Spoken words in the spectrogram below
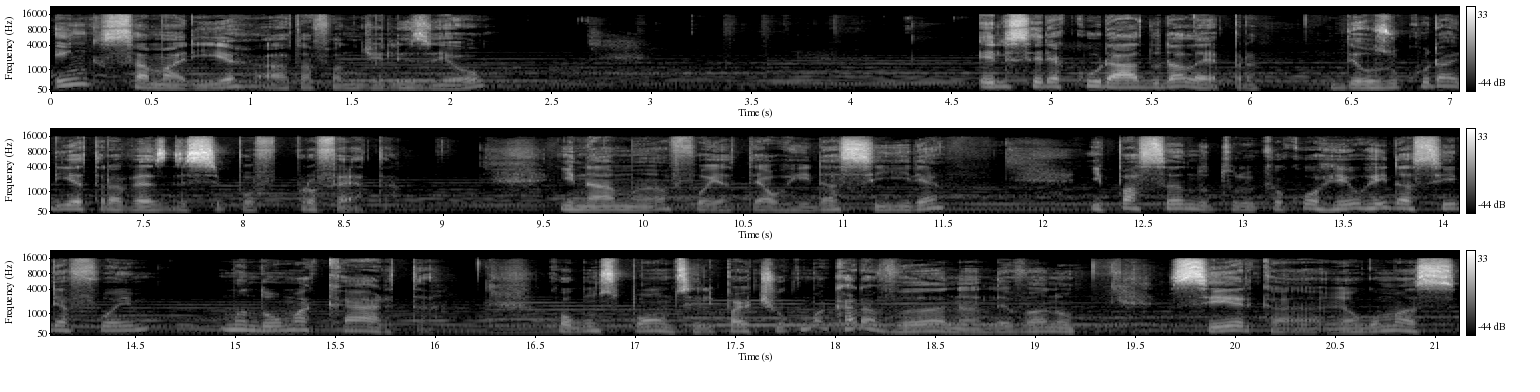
em Samaria, ela está falando de Eliseu, ele seria curado da lepra. Deus o curaria através desse profeta. E Naamã foi até o rei da Síria e passando tudo o que ocorreu, o rei da Síria foi mandou uma carta com alguns pontos. Ele partiu com uma caravana, levando cerca, em algumas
